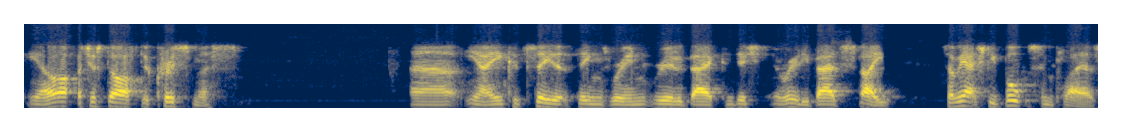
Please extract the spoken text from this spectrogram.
you know, just after Christmas, uh, you know, he could see that things were in really bad condition, a really bad state. So he actually bought some players.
